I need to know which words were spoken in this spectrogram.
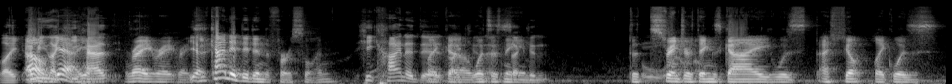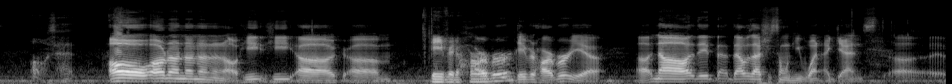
like I oh, mean, like yeah, he yeah. had right, right, right. Yeah. He kind of did in the first one. he kind of did. Like, uh, what's the his name? The Ooh, Stranger I don't know. Things guy was. I felt like was Oh, is that? Oh, oh no, no, no, no, no. He he uh um David Harbour. David Harbour, yeah. Uh, no, they, that, that was actually someone he went against. Uh,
